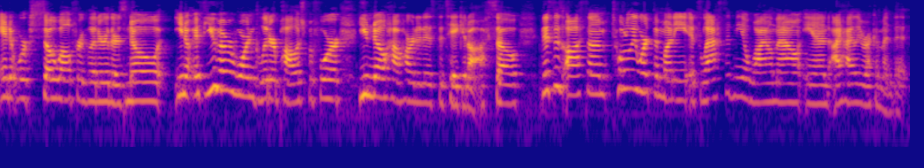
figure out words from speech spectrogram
and it works so well for glitter. There's no, you know, if you've ever worn glitter polish before, you know how hard it is to take it off. So this is awesome, totally worth the money. It's lasted me a while now and I highly recommend it.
